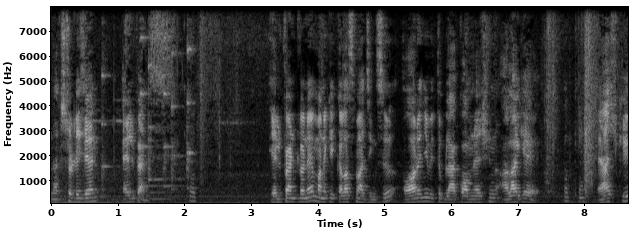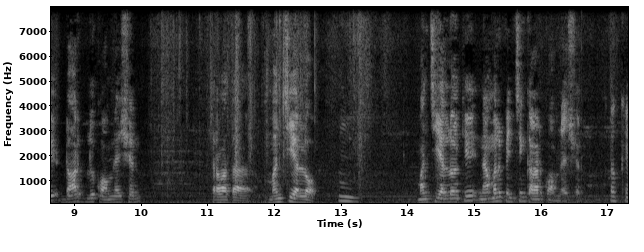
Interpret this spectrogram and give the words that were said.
next design elephants ఎలిఫెంట్లోనే మనకి colours matchings orange with black combination అలాగే ఓకే యాష్కి డార్క్ బ్లూ కాంబినేషన్ తర్వాత మంచి ఎల్లో మంచి ఎల్లోకి నెమలి పించింగ్ కలర్ కాంబినేషన్ ఓకే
